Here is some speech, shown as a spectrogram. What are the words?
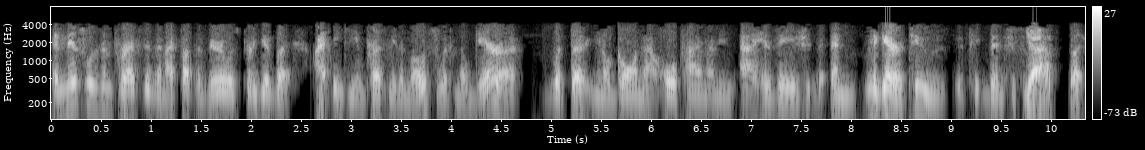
And this was impressive, and I thought the Vera was pretty good. But I think he impressed me the most with Nogueira, with the you know going that whole time. I mean, at his age, and Nogueira too, been through some Yeah. stuff. But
